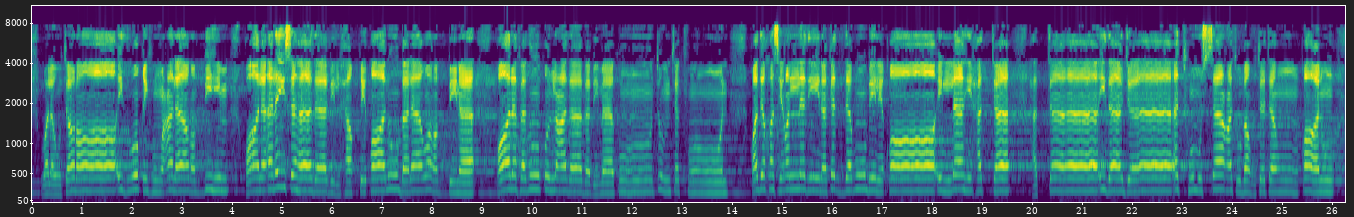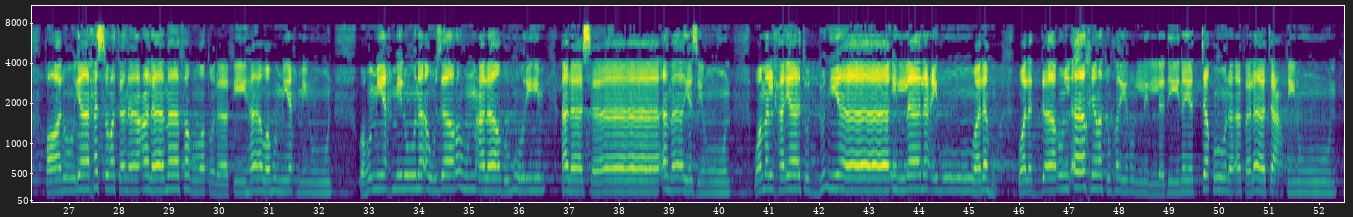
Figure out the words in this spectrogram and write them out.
ولو ترى إذ وقفوا على ربهم قال أليس هذا بالحق قالوا بلى وربنا قال فذوقوا العذاب بما كنتم تكفرون قد خسر الذين كذبوا بلقاء الله حتى حتى إذا جاءتهم الساعة بغتة قالوا قالوا يا حسرتنا على ما فرطنا فيها وهم يحملون وهم يحملون أوزارهم على ظهورهم ألا ساء ما يزرون. وما الحياة الدنيا إلا لعب وله وللدار الآخرة خير للذين يتقون أفلا تعقلون.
